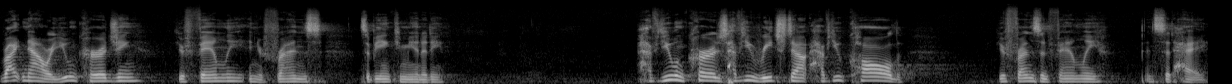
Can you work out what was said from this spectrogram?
Right now, are you encouraging your family and your friends to be in community? Have you encouraged, have you reached out, have you called your friends and family and said, hey,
